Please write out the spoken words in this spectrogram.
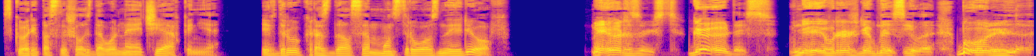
Вскоре послышалось довольное чавканье, и вдруг раздался монструозный рев. «Мерзость! Гадость! В ней враждебная сила! Больно!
